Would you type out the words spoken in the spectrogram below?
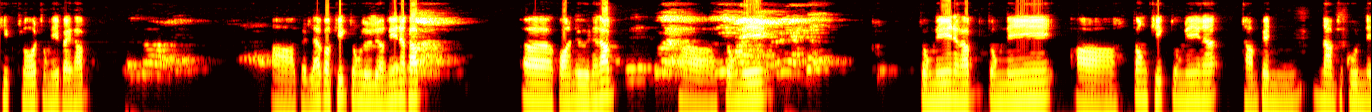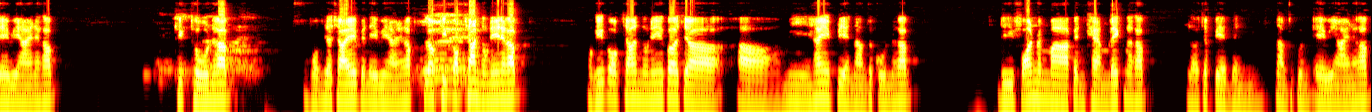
คลิกโคลสตรงนี้ไปครับ อ่า เสร็จแล้วก็คลิกตรงเหลืองๆนี้นะครับ เอ่อ ก่อนอื่นนะครับเอ่อตรงนี้ ตรงนี้นะครับ ตรงนี้ต้องคลิกตรงนี้นะทำเป็นนามสกุล API นะครับ คลิกทูนะครับ ผมจะใช้เป็น API นะครับ แล้วคลิกออปชันตรงนี้นะครับพอคลิกออปชันตรงนี้ก็จะมีให้เปลี่ยนนามสกุลนะครับ default มันมาเป็นแคมเล็กนะครับ เราจะเปลี่ยนเป็นนามสกุล API นะครับ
